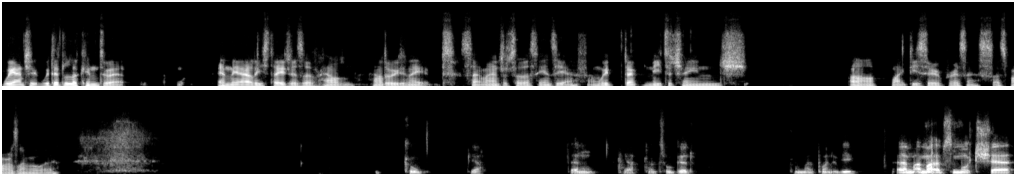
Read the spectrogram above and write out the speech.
we actually we did look into it in the early stages of how how do we donate cert manager to the CNCF, and we don't need to change our like DCO process as far as I'm aware. Cool. Yeah. Then yeah, that's all good from my point of view. Um, I might have some more to share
